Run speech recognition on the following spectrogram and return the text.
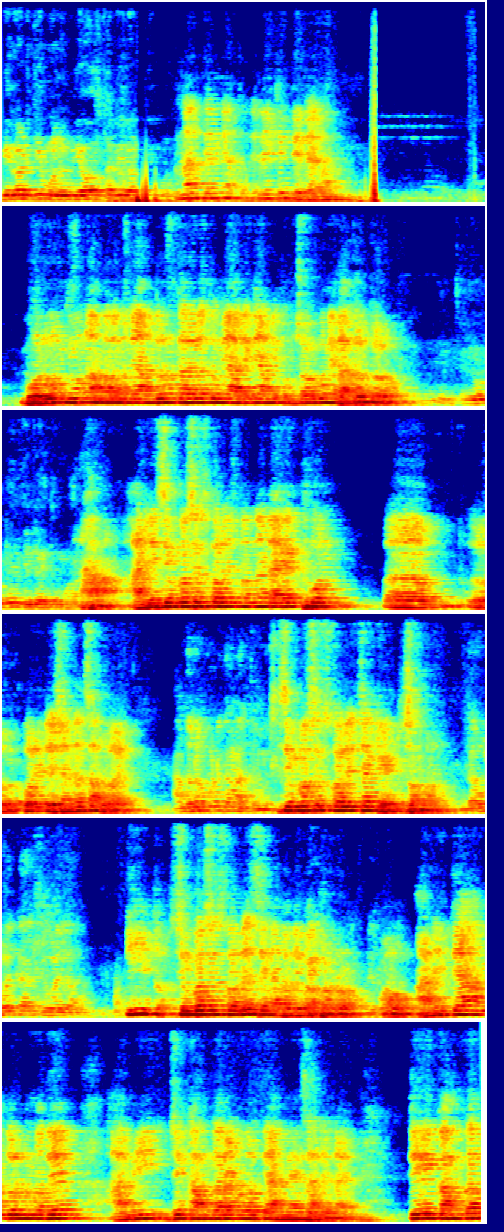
बिघडते म्हणून व्यवस्था बिघडते म्हणून? ना त्यांनी आता ते लेखित दिले ना. बोलवून घेऊन आम्हाला म्हणजे आंदोलन करायला तुम्ही आले की आम्ही तुमच्यावर गुन्हे दाखल करू. हा आणि सिम्बोसिस कॉलेज मधनं डायरेक्ट फोन पोलीस स्टेशनला चालू आहे. आंदोलन कुठे करणार तुम्ही? सिम्बोसिस कॉलेजच्या गेट समोर. जवळ का सिम्बोसिस कॉलेज सेनापती बापट रोड हो आणि त्या आंदोलनामध्ये आम्ही जे कामगारांवरती अन्याय झालेला आहे ते कामगार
